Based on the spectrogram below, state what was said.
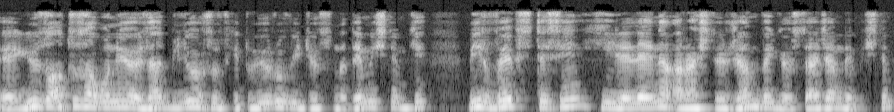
Ee, 130 aboneye özel biliyorsunuz ki duyuru videosunda demiştim ki bir web sitesinin hilelerini araştıracağım ve göstereceğim demiştim.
